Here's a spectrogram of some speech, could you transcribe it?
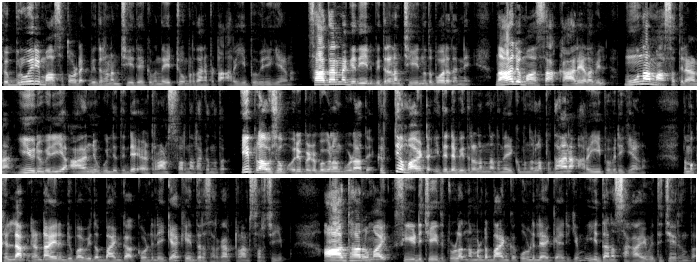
ഫെബ്രുവരി മാസത്തോടെ വിതരണം ചെയ്തേക്കുമെന്ന് ഏറ്റവും പ്രധാനപ്പെട്ട അറിയിപ്പ് വരികയാണ്. സാധാരണഗതിയിൽ വിതരണം ചെയ്യുന്നത് പോലെ തന്നെ നാല് മാസ കാലയളവിൽ മൂന്നാം മാസത്തിലാണ് ഈ ഒരു വലിയ ആനുകൂല്യത്തിന്റെ ട്രാൻസ്ഫർ നടക്കുന്നത്. ഈ പ്രാവശ്യവും ഒരു പിഴവുകളും കൂടാതെ കൃത്യമായിട്ട് ഇതിന്റെ വിതരണം നടന്നേക്കുമെന്നുള്ള പ്രധാന അറിയിപ്പ് വരികയാണ്. നമുക്കെല്ലാം രണ്ടായിരം രൂപ വീതം ബാങ്ക് അക്കൗണ്ടിലേക്ക് കേന്ദ്ര സർക്കാർ ട്രാൻസ്ഫർ ചെയ്യും. ആധാറുമായി സീഡ് ചെയ്തിട്ടുള്ള നമ്മളുടെ ബാങ്ക് അക്കൗണ്ടിലേക്കായിരിക്കും ഈ ധനസഹായം എത്തിച്ചേരുന്നത്.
